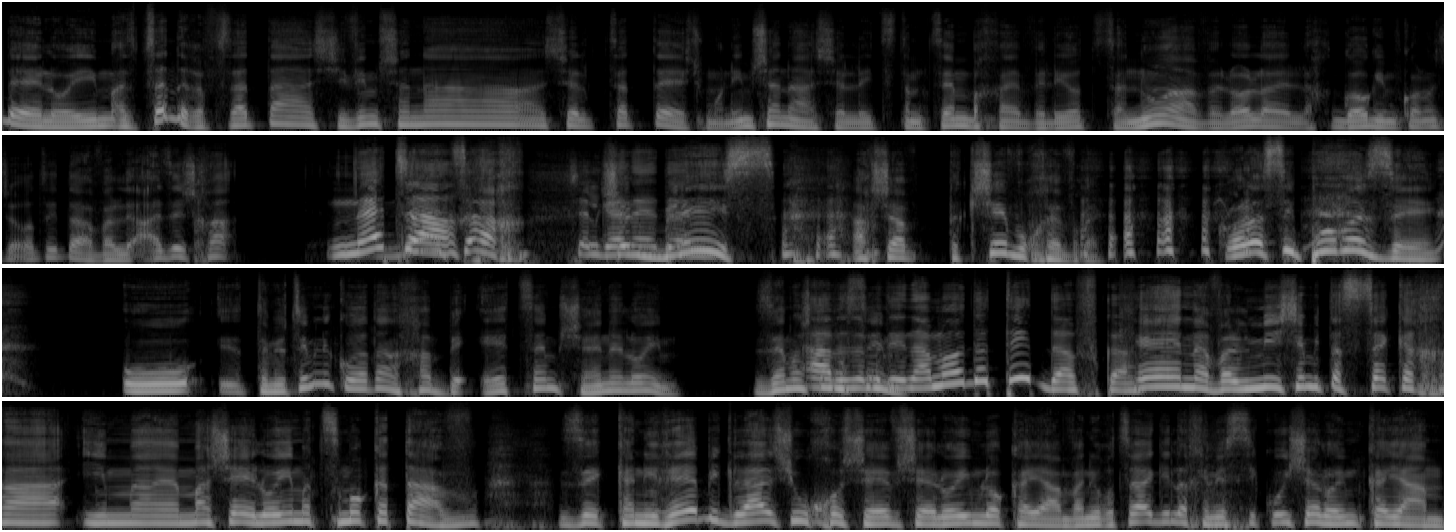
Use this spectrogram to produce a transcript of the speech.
באלוהים, אז בסדר, הפסדת 70 שנה של קצת אה, 80 שנה של להצטמצם בחיים ולהיות צנוע ולא לחגוג עם כל מה שרצית, אבל אז יש לך נצח נצח של גן של עדן. בליס. עכשיו, תקשיבו חבר'ה, כל הסיפור הזה הוא, אתם יוצאים מנקודת ההנחה בעצם שאין אלוהים. זה מה אה, שאתם אבל זו עושים. מדינה מאוד דתית דווקא. כן, אבל מי שמתעסק ככה עם אה, מה שאלוהים עצמו כתב, זה כנראה בגלל שהוא חושב שאלוהים לא קיים. ואני רוצה להגיד לכם, יש סיכוי שאלוהים קיים,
